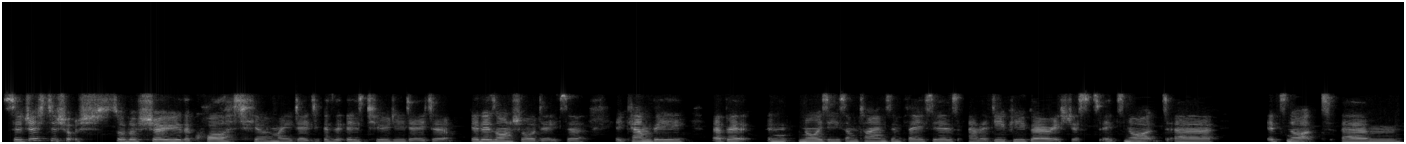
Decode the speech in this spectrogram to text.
So just to sort of show you the quality of my data, because it is 2D data, it is onshore data. It can be a bit noisy sometimes in places, and the deeper you go, it's just it's not uh, it's not um,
